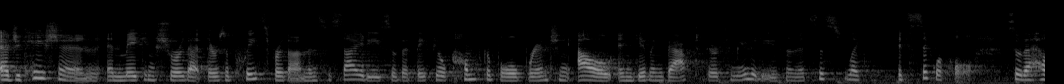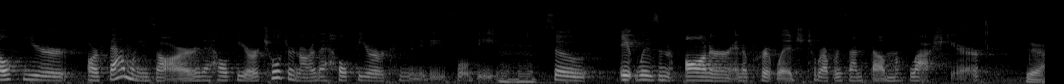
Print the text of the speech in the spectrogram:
education and making sure that there's a place for them in society so that they feel comfortable branching out and giving back to their communities and it's just like it's cyclical. So the healthier our families are the healthier our children are the healthier our communities will be. Mm-hmm. So it was an honor and a privilege to represent them last year. Yeah,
